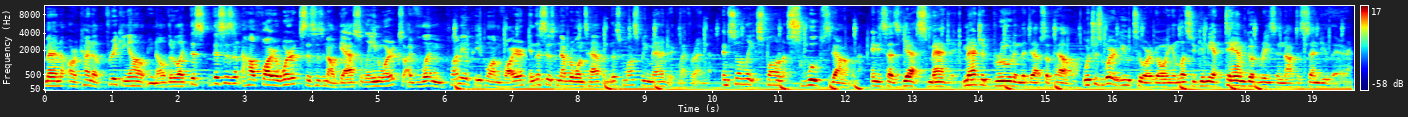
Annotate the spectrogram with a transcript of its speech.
men are kind of freaking out, you know? They're like, this this isn't how fire works, this isn't how gasoline works. I've lit plenty of people on fire, and this has never once happened. This must be magic, my friend. And suddenly, Spawn swoops swoops down and he says, Yes, magic. Magic brewed in the depths of hell, which is where you two are going unless you give me a damn good reason not to send you there.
